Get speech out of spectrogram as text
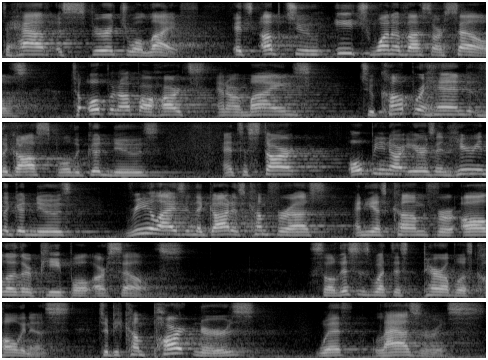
to have a spiritual life. It's up to each one of us ourselves to open up our hearts and our minds to comprehend the gospel, the good news, and to start opening our ears and hearing the good news, realizing that God has come for us and He has come for all other people ourselves. So, this is what this parable is calling us to become partners with Lazarus.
